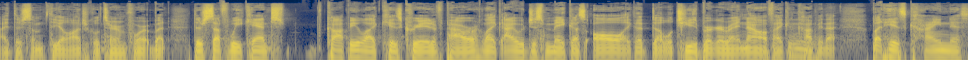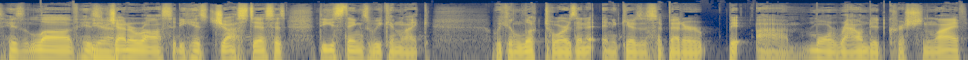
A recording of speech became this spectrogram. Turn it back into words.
I, there's some theological term for it, but there's stuff we can't copy, like His creative power. Like I would just make us all like a double cheeseburger right now if I could copy that. But His kindness, His love, His Yeah. generosity, His justice, His these things we can like we can look towards, and it, and it gives us a better, bit, um, more rounded Christian life.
